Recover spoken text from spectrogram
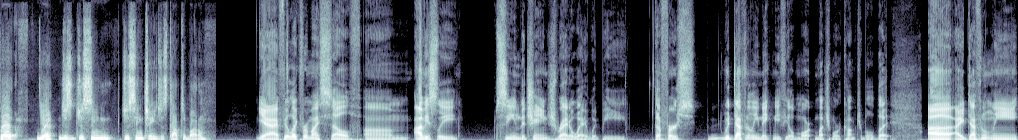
but yeah, just just seeing just seeing changes top to bottom. Yeah, I feel like for myself, um, obviously, seeing the change right away would be the first would definitely make me feel more much more comfortable. But uh, I definitely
